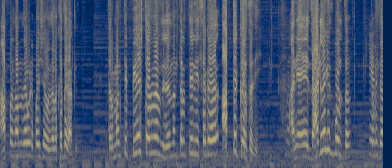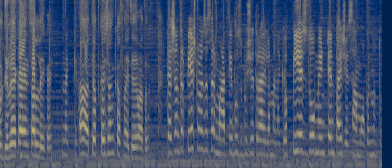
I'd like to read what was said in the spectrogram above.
आपण समजा एवढे पैसे घेऊन त्याला खतं घातले. तर मग ते पीएच टर्नर दिल्यानंतर त्यांनी सगळं अपटेक करतं ते. आणि झाड लगेच बोलतं. तुम्ही त्याला दिलंय काय आणि चाललंय काय? नक्कीच. हा त्यात काही शंकाच नाही ते मात्र. त्याच्यानंतर पीएच टोनरचा सर माती भुसभुशीत राहायला म्हणा किंवा पीएच जो मेंटेन पाहिजे सामो आपण म्हणतो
